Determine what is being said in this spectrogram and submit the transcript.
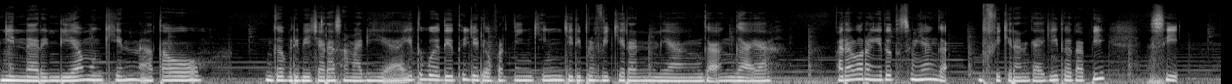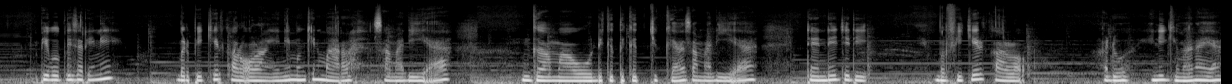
ngindarin dia mungkin atau nggak berbicara sama dia itu buat dia tuh jadi overthinking jadi berpikiran yang enggak enggak ya. Padahal orang itu tuh sebenarnya nggak berpikiran kayak gitu tapi si people pleaser ini berpikir kalau orang ini mungkin marah sama dia nggak mau deket-deket juga sama dia dan dia jadi berpikir kalau aduh ini gimana ya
